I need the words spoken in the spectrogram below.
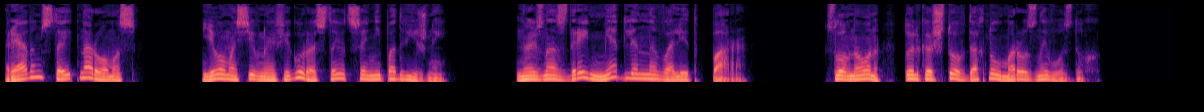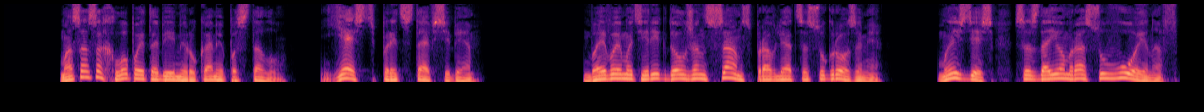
Рядом стоит Наромас. Его массивная фигура остается неподвижной. Но из ноздрей медленно валит пар. Словно он только что вдохнул морозный воздух. Масаса хлопает обеими руками по столу. «Есть, представь себе!» Боевой материк должен сам справляться с угрозами. Мы здесь создаем расу воинов,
